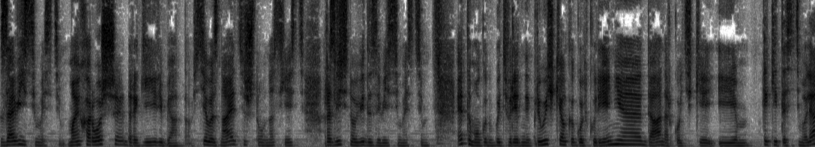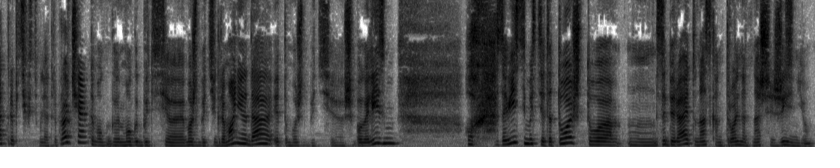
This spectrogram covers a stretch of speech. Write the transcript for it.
Зависимости. Мои хорошие, дорогие ребята, все вы знаете, что у нас есть различного вида зависимости. Это могут быть вредные привычки, алкоголь, курение, да, наркотики и какие-то стимуляторы, психостимуляторы и прочее. Это могут, быть, э, может быть, игромания, да, это может быть э, шопоголизм, Ох, зависимость это то, что забирает у нас контроль над нашей жизнью.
